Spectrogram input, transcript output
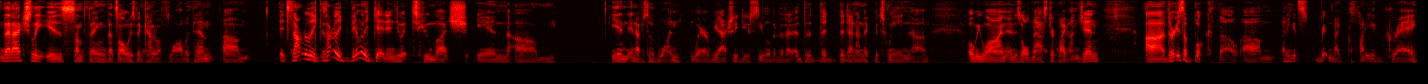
that actually is something that's always been kind of a flaw with him. Um, it's not really. It's not really. They don't really get into it too much in um, in in episode one, where we actually do see a little bit of the the, the dynamic between um, Obi Wan and his old master Qui Gon Jinn. Uh, there is a book though. Um, I think it's written by Claudia Gray,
